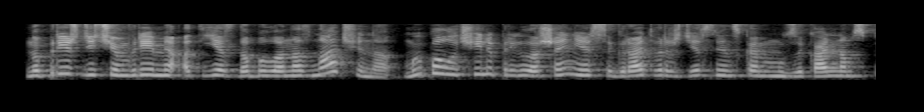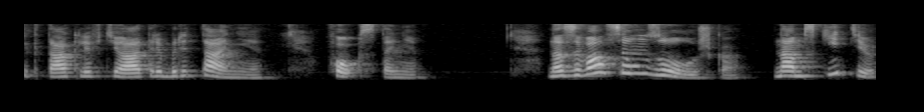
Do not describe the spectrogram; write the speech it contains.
Но прежде чем время отъезда было назначено, мы получили приглашение сыграть в рождественском музыкальном спектакле в Театре Британия в Фокстоне. Назывался он «Золушка». Нам с Китти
